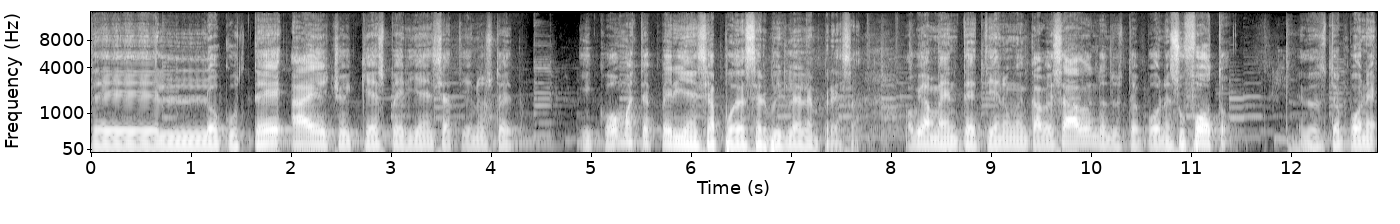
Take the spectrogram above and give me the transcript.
de lo que usted ha hecho y qué experiencia tiene usted y cómo esta experiencia puede servirle a la empresa. Obviamente tiene un encabezado en donde usted pone su foto, en donde usted pone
